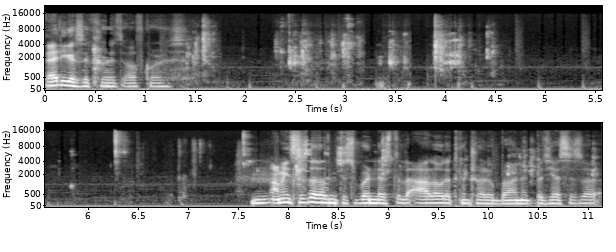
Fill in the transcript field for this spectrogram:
Eddie is a crit, of course. Mm, I mean, Scizor doesn't just win, there's still Aloe that can try to burn it, but yeah, Scizor,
